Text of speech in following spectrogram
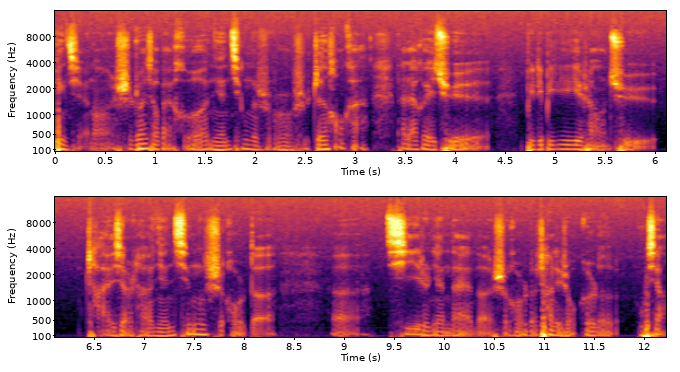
并且呢，石川小百合年轻的时候是真好看，大家可以去。哔哩哔哩上去查一下他年轻时候的，呃，七十年代的时候的唱这首歌的录像。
